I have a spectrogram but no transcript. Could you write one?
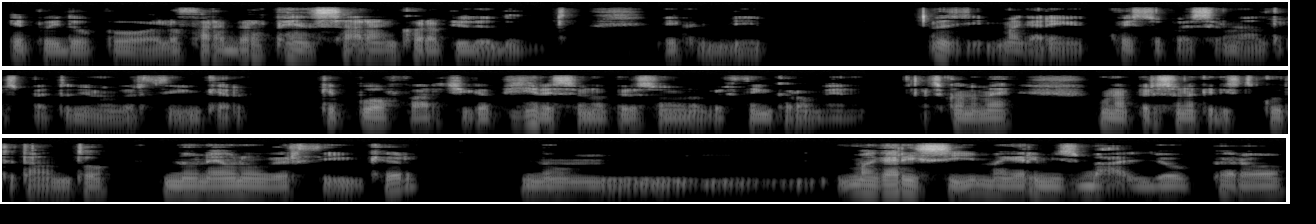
che poi dopo lo farebbero pensare ancora più del dovuto. E quindi così magari questo può essere un altro aspetto di un overthinker che può farci capire se una persona è un overthinker o meno. Secondo me una persona che discute tanto non è un overthinker, non... magari sì, magari mi sbaglio, però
